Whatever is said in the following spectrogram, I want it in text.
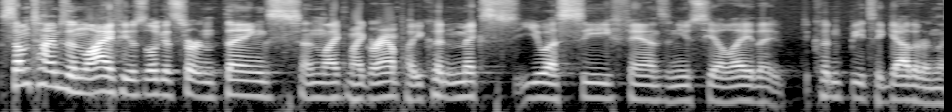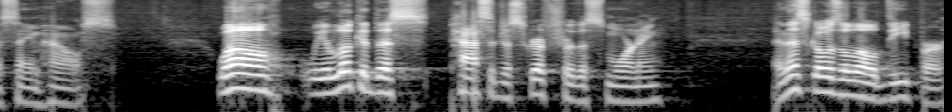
sometimes in life you just look at certain things, and like my grandpa, you couldn't mix USC fans and UCLA, they couldn't be together in the same house. Well, we look at this passage of Scripture this morning, and this goes a little deeper.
